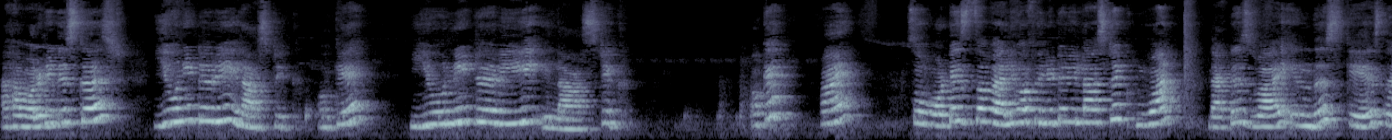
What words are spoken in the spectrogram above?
I have already discussed, unitary elastic. Okay. Unitary elastic. Okay. Fine. So what is the value of unitary elastic? 1. That is why in this case the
